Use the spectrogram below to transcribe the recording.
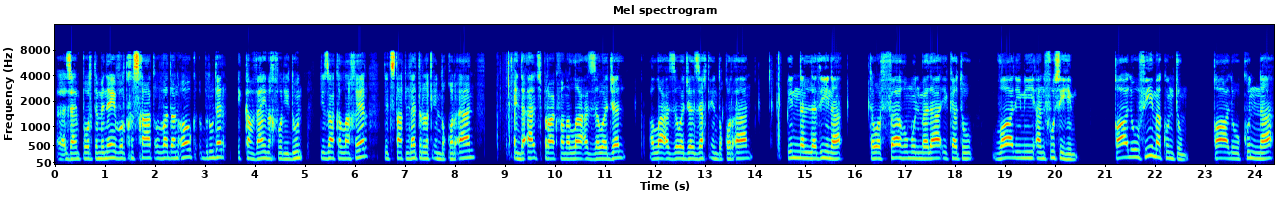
uh, zijn portemonnee wordt geschaad of wat dan ook. Broeder, ik kan weinig voor je doen. Jazakallah khair. Dit staat letterlijk in de Koran. In de uitspraak van Allah Azza wa Jal. Allah Azza wa Jal zegt in de Koran. Inna alladhina tawaffahumul malaikatu ظالمي أنفسهم. قالوا فيم كنتم؟ قالوا كنا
